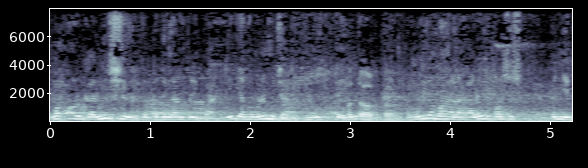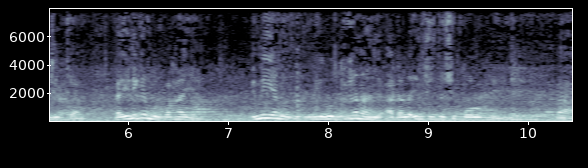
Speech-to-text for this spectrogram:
mengorganisir kepentingan pribadi yang kemudian menjadi betul. kemudian menghalang-halangi proses penyidikan. Nah ini kan berbahaya. Ini yang dirugikan hanya adalah institusi Polri. Nah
